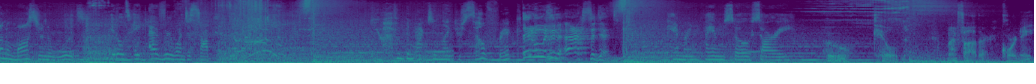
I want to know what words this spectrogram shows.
found a monster in the woods. It'll take everyone to stop him. You haven't been acting like yourself, Rick. It was an accident! Cameron, I am so sorry. Who killed my father, Courtney?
